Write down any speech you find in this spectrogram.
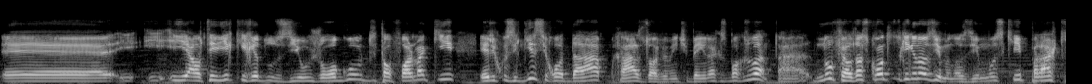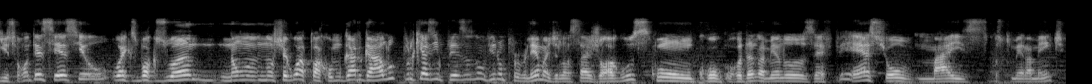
É, e, e, ela teria que reduzir o jogo de tal forma que ele conseguisse rodar razoavelmente bem no Xbox One. Tá? No final das contas, o que, que nós vimos? Nós vimos que para que isso acontecesse, o, o, Xbox One não, não chegou a atuar como gargalo, porque as empresas não viram problema de lançar jogos com, com rodando a menos FPS ou mais costumeiramente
